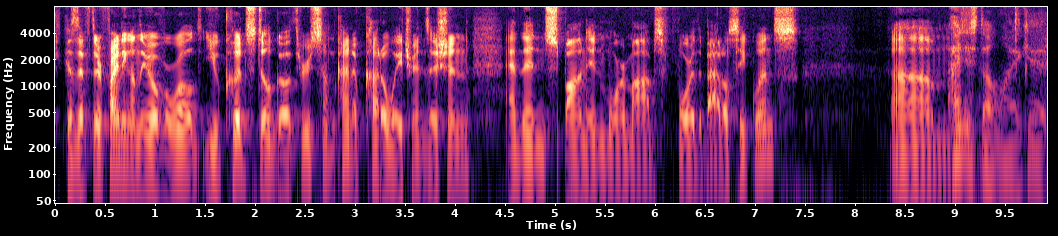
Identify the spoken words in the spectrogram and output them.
because if they're fighting on the overworld, you could still go through some kind of cutaway transition and then spawn in more mobs for the battle sequence. Um, I just don't like it.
